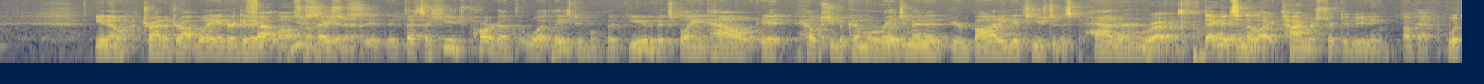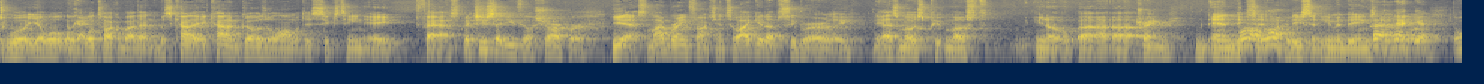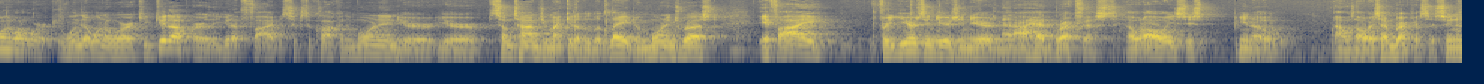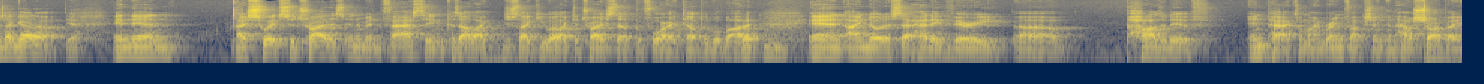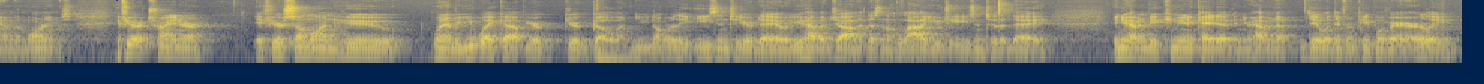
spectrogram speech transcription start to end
you know, try to drop weight or get a Fat loss, You say it's, it, it, that's a huge part of what leads people, but you've explained how it helps you become more regimented. Your body gets used to this pattern. Right. That gets into like time restrictive eating. Okay. Which we'll yeah we'll we'll, we'll talk about that. It's kind of it kind of goes along with this 16-8 fast. But you said you feel sharper. Yes, my brain function. So I get up super early, Yeah. as most most you know uh, uh, Trainers. and Well, decent of decent human beings. in the world. yeah, the ones that want to work. The ones that want to work, you get up early. You get up five, six o'clock in the morning. You're you're sometimes you might get up a little bit late. Your morning's rushed. If I, for years and years and years, man, I had breakfast. I would always just you know, I was always have breakfast as soon as I got up. Yeah. And then I switched to try this intermittent fasting because I like just like you, I like to try stuff before I tell people about it. And I noticed that had a very uh, positive impact on my brain function and how sharp I am in the mornings. If you're a trainer, if you're someone who whenever you wake up you're you're going. You don't really ease into your day or you have a job that doesn't allow you to ease into the day and you're having to be communicative and you're having to deal with different people very early,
